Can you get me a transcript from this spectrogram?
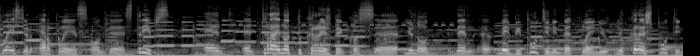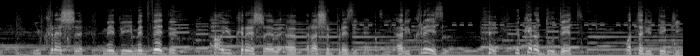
Place your airplanes on the strips and and try not to crash them because uh, you know then uh, maybe Putin in that plane. You you crash Putin. You crash uh, maybe Medvedev. How you crash a uh, um, Russian president? Are you crazy? You cannot do that. What are you thinking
